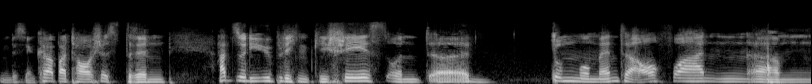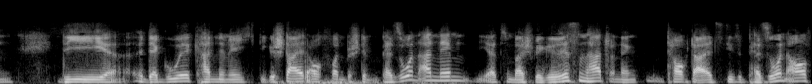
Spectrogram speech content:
Ein bisschen Körpertausch ist drin. Hat so die üblichen Klischees und äh, dummen Momente auch vorhanden. Ähm, die, der Ghoul kann nämlich die Gestalt auch von bestimmten Personen annehmen, die er zum Beispiel gerissen hat und dann taucht er als diese Person auf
